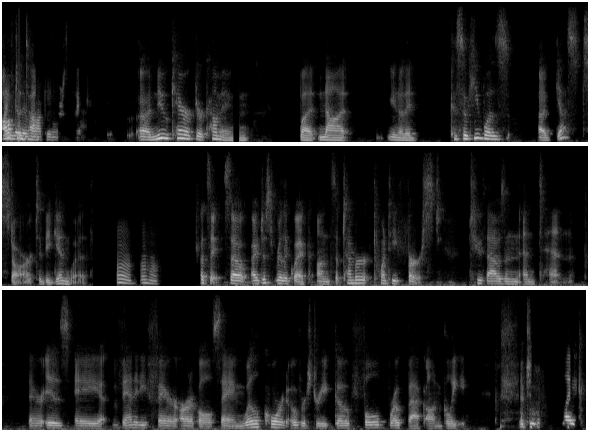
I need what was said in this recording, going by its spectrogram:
I Oftentimes, talking. there's like a new character coming, but not, you know, they, because so he was a guest star to begin with. Mm, hmm Let's see. So I just really quick on September 21st, 2010, there is a Vanity Fair article saying, Will Cord Overstreet go full Brokeback on Glee? Which is like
